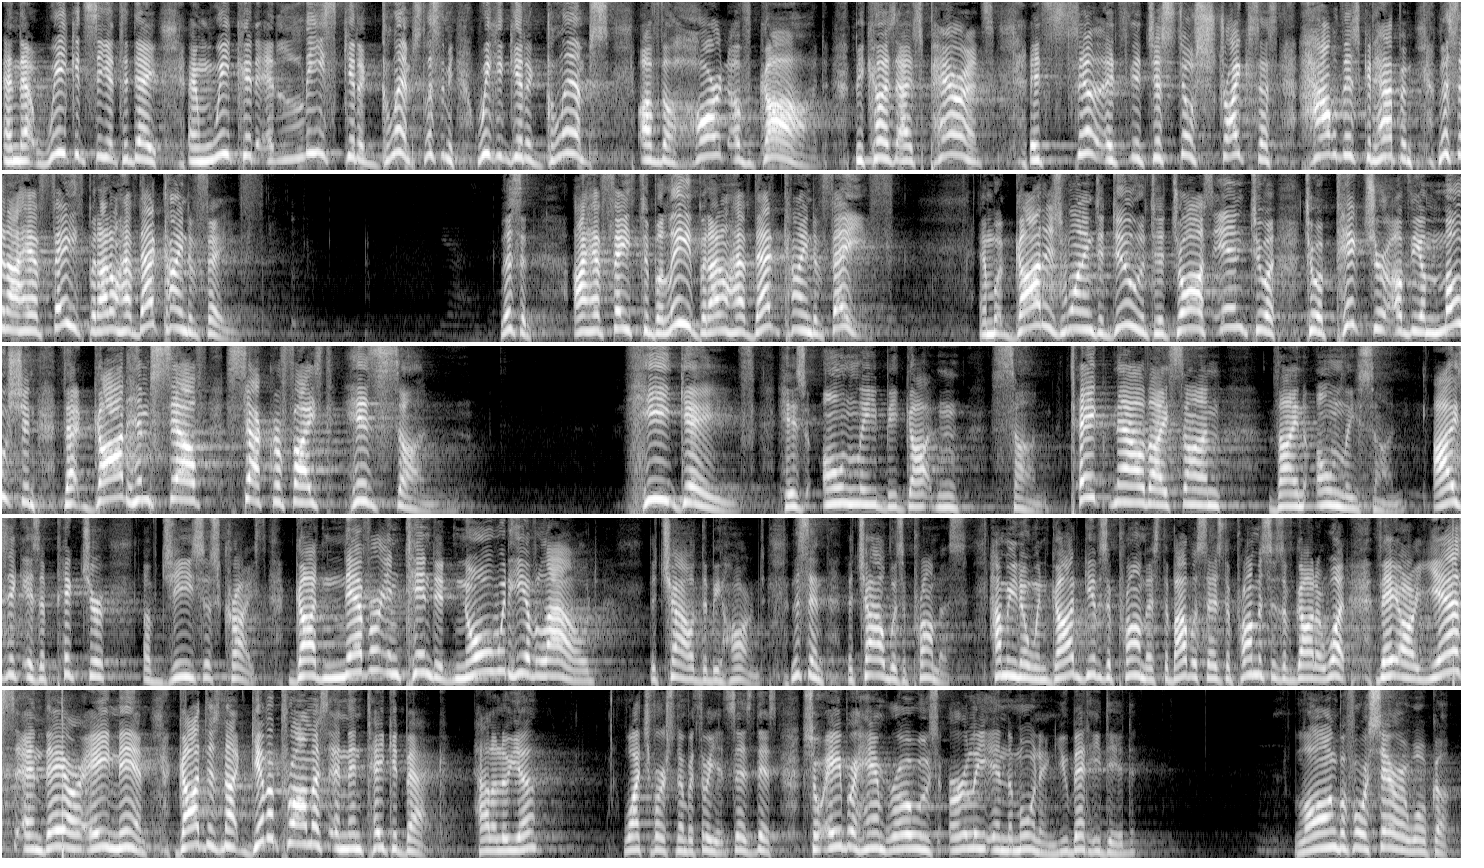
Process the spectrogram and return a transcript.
And that we could see it today and we could at least get a glimpse. Listen to me, we could get a glimpse of the heart of God because as parents, it's still, it, it just still strikes us how this could happen. Listen, I have faith, but I don't have that kind of faith. Listen, I have faith to believe, but I don't have that kind of faith. And what God is wanting to do to draw us into a, to a picture of the emotion that God Himself sacrificed His Son. He gave his only begotten Son. Take now thy Son, thine only Son. Isaac is a picture of Jesus Christ. God never intended, nor would He have allowed the child to be harmed. Listen, the child was a promise. How many know when God gives a promise, the Bible says the promises of God are what? They are yes and they are amen. God does not give a promise and then take it back. Hallelujah. Watch verse number three. It says this So Abraham rose early in the morning. You bet he did. Long before Sarah woke up.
